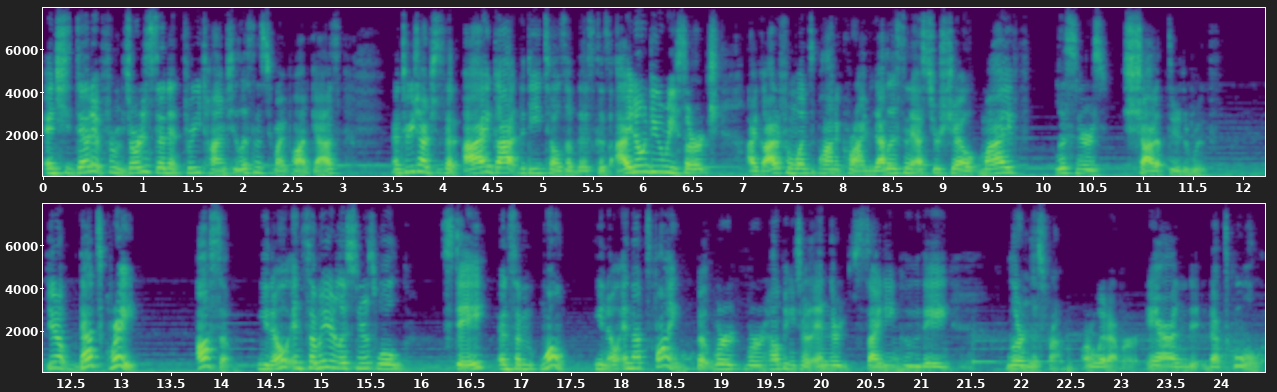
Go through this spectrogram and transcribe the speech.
And she did it from Jordan's done it three times. She listens to my podcast. And three times she said, I got the details of this because I don't do research. I got it from Once Upon a Crime. You got to listen to Esther's show. My listeners shot up through the roof. You know, that's great. Awesome. You know, and some of your listeners will stay and some won't, you know, and that's fine. But we're we're helping each other and they're citing who they learned this from or whatever. And that's cool.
